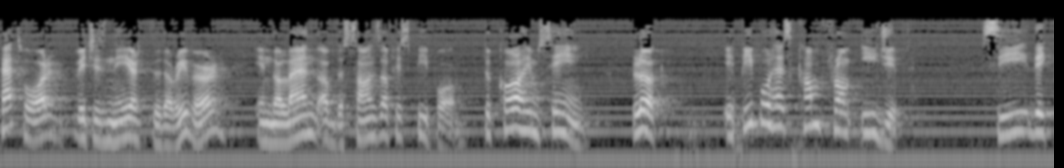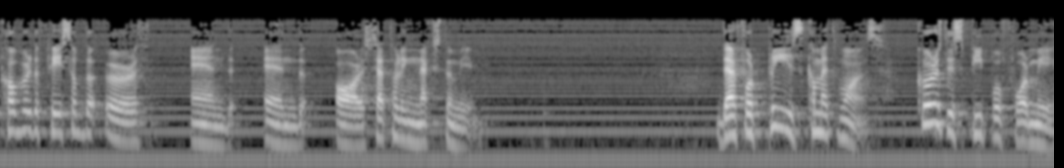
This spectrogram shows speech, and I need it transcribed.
Pethor, which is near to the river, in the land of the sons of his people, to call him, saying, Look, a people has come from Egypt. See, they cover the face of the earth and and are settling next to me. Therefore, please come at once. Curse these people for me,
